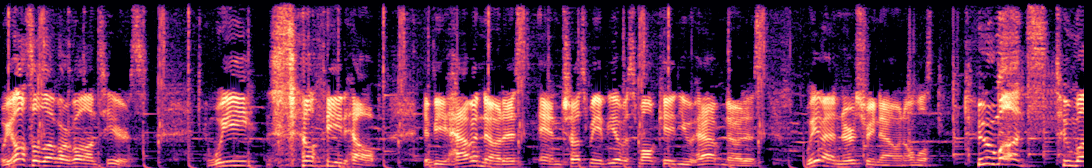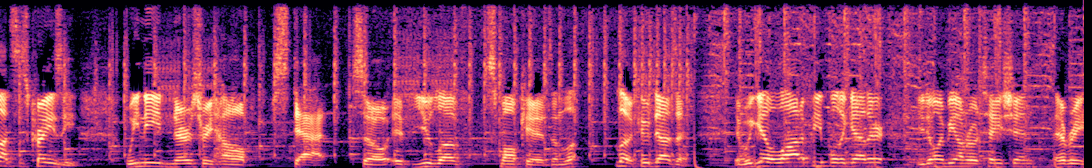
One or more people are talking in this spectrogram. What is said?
We also love our volunteers. We still need help. If you haven't noticed, and trust me, if you have a small kid, you have noticed, we have had nursery now in almost two months. Two months is crazy we need nursery help stat. So if you love small kids, and look, look who doesn't? If we get a lot of people together, you'd only be on rotation every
